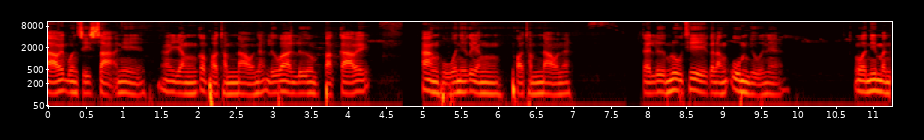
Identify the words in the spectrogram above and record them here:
ตาไว้บนศีรษะนี่ยังก็พอทำเนานะหรือว่าลืมปากกาไว้ข้างหูนี่ก็ยังพอทำเนานะ แต่ลืมลูกที่กำลังอุ้มอยู่เนี่ยวันนี้มัน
